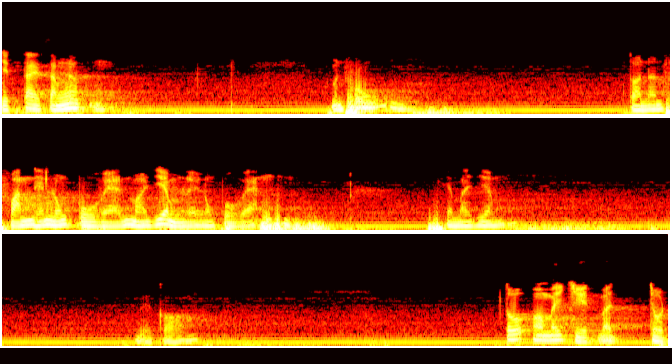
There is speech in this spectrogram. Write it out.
จิตใต้สำนึก มันฟุ้ง ตอนนั้นฝันเห็นหลวงปู่แหวนมาเยี่ยมเลยหลวงปู่แหวนจะมาเยี่ยม เลยก็ตุ๊เอาไม่จิตมาจุด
